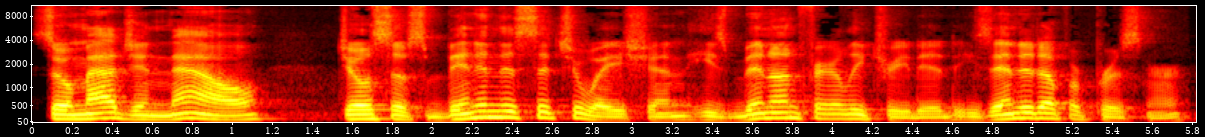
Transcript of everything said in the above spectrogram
So imagine now Joseph's been in this situation. He's been unfairly treated. He's ended up a prisoner.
